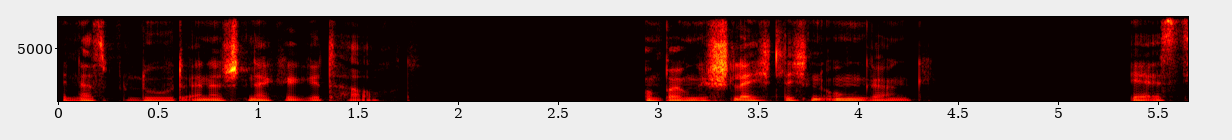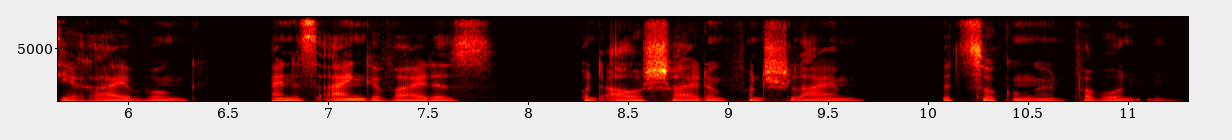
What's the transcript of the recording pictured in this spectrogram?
in das Blut einer Schnecke getaucht. Und beim geschlechtlichen Umgang, er ist die Reibung eines Eingeweides und Ausscheidung von Schleim mit Zuckungen verbunden.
